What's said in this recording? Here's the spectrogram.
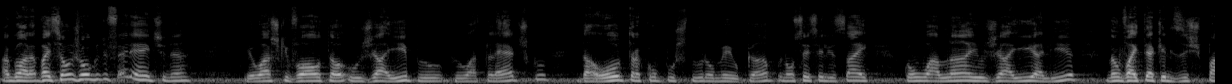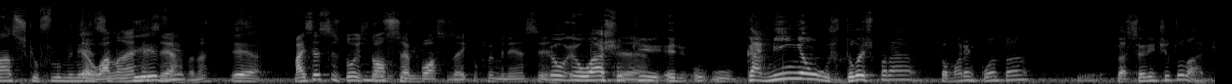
Agora, vai ser um jogo diferente, né? Eu acho que volta o Jair para o Atlético, dá outra compostura ao meio-campo. Não sei se ele sai com o Alain e o Jair ali. Não vai ter aqueles espaços que o Fluminense É, o Alan é teve. reserva, né? É. Mas esses dois Não novos sei. reforços aí que o Fluminense. Eu, eu acho É. que ele, o, o- caminham os dois para tomar em conta para serem titulares.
